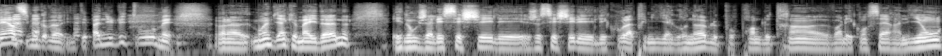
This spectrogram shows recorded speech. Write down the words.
Merde, si, mais comme- il n'était pas nul du tout, mais voilà, moins bien que Maiden. Et donc j'allais sécher les, je séchais les, les cours l'après-midi à Grenoble pour prendre le train euh, voir les concerts à Lyon.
